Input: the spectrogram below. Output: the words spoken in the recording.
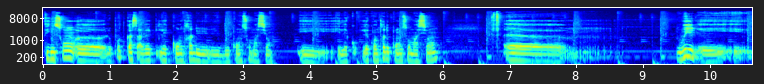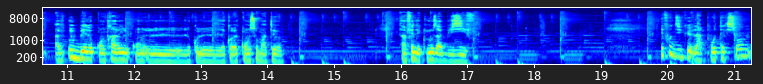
finissons euh, le podcast avec les contrats de, consommation et, les, contrats de consommation euh, oui et, le contrat avec le, le, le consommateur en fait les clauses abusives. Il faut dire que la protection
